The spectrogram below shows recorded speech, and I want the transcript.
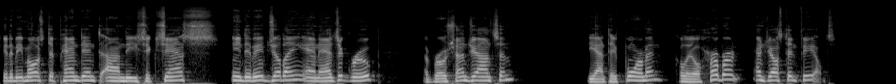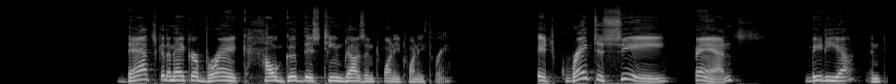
It's going to be most dependent on the success individually and as a group of Roschon Johnson, D'Onta Foreman, Khalil Herbert, and Justin Fields. That's going to make or break how good this team does in 2023. It's great to see fans, media, and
